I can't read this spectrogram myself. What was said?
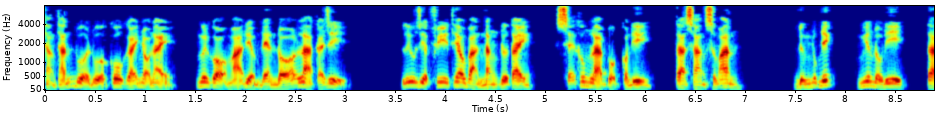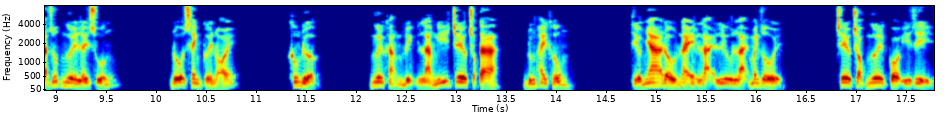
thẳng thắn đùa đùa cô gái nhỏ này, ngươi gõ má điểm đen đó là cái gì? Lưu diệp phi theo bản năng đưa tay, sẽ không là buộc còn đi, ta sáng sớm ăn. Đừng núp đích nghiêng đầu đi, ta giúp ngươi lấy xuống. Đỗ xanh cười nói, không được, ngươi khẳng định là nghĩ treo chọc ta, đúng hay không? Tiểu nha đầu này lại lưu lại manh rồi. Treo chọc ngươi có ý gì,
